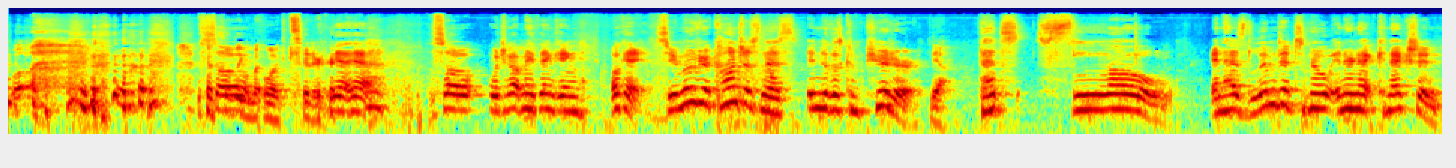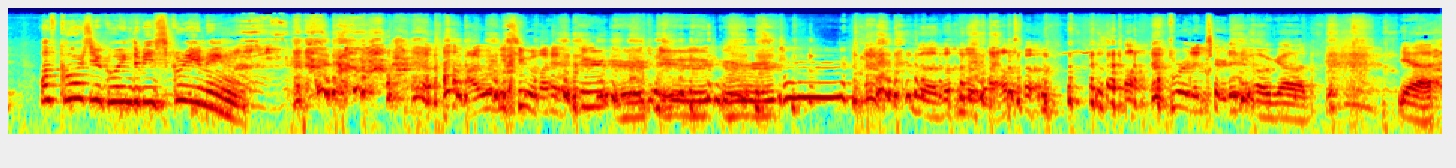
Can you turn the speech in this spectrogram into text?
well, So something you might want to consider. yeah, yeah. So which got me thinking. Okay, so you move your consciousness into this computer. yeah. That's slow and has limited to no internet connection. Of course you're going to be screaming. I would be too if I had the, the, the dial tone for an eternity. Oh god. Yeah.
